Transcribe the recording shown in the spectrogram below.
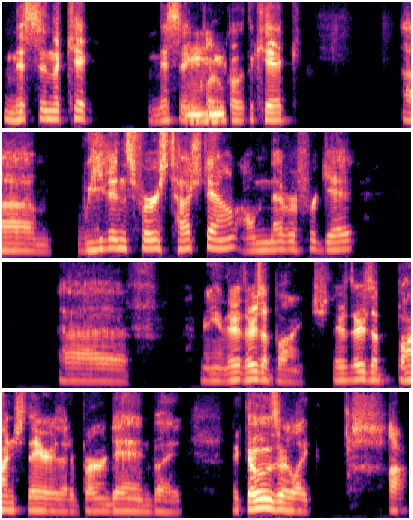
missing the kick, missing quote Mhm. unquote the kick. Um Weeden's first touchdown, I'll never forget. Uh man, there, there's a bunch. There's there's a bunch there that are burned in, but like those are like top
